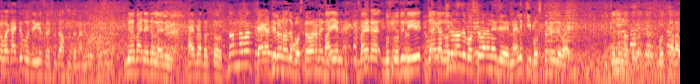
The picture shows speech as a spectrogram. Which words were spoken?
সবাই খাইতে বসে গেছে শুধু আপনার জন্য আমি ওয়েট করছি তুমি ভাই নাই চলে রে। ভাই ব্রাদার তো। ধন্যবাদ জায়গা ছিল না যে বসতে পারে না ভাই ভাই এটা গুস্ত দিন দিয়ে জায়গা ছিল না যে বসতে পারে না যে। নাইলে কি বসতে হয়ে যায় ভাই? দিল না তো ভাই বহুত খারাপ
